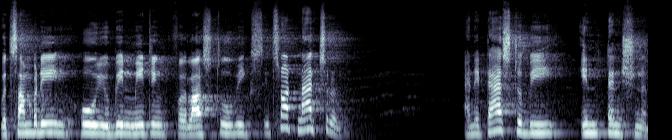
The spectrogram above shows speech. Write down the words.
with somebody who you've been meeting for the last two weeks. It's not natural. And it has to be intentional.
